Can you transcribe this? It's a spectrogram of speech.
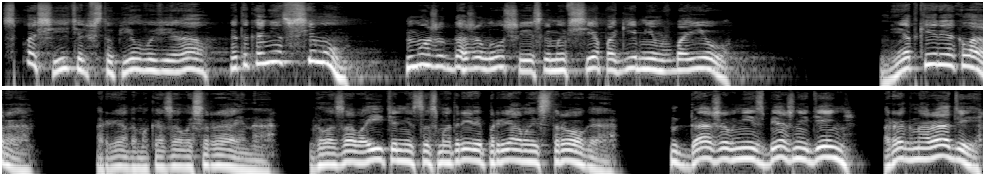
Спаситель вступил в Авиал. Это конец всему. Может, даже лучше, если мы все погибнем в бою. Нет, Кирия Клара. Рядом оказалась Райна. Глаза воительницы смотрели прямо и строго. Даже в неизбежный день Рагнаради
